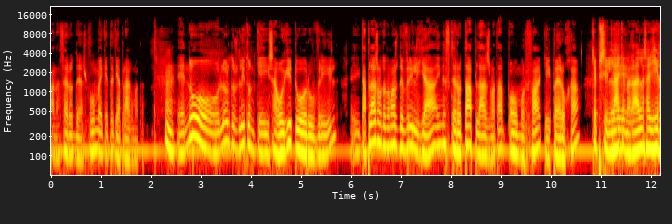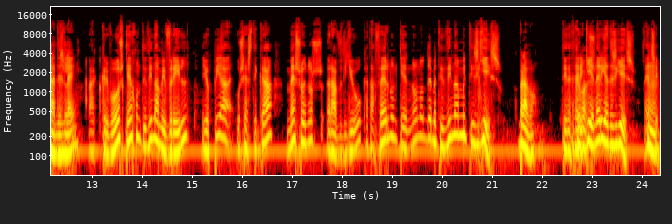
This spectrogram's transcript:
αναφέρονται ας πούμε και τέτοια πράγματα. Μμ. Ενώ ο Λόρδος Λίτον και η εισαγωγή του όρου βρύλ ε, τα πλάσματα ονομάζονται βρύλια, είναι φτερωτά πλάσματα, όμορφα και υπέροχα Και ψηλά Ε, και μεγάλα, σαν γίγαντες λέει. ακριβώς και έχουν τη δύναμη βρύλ η οποία ουσιαστικά μέσω ενός ραβδιού καταφέρνουν και ενώνονται με τη δύναμη της γης. Μπράβο. Την εθερική Ακριβώς. ενέργεια της γης. Έτσι. Μμ.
